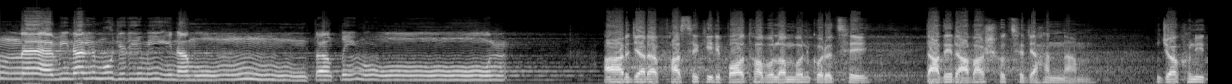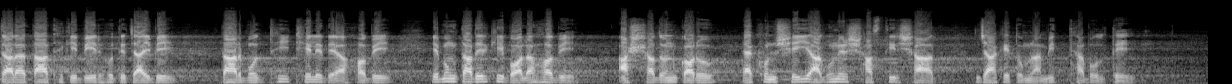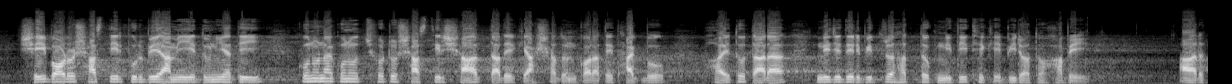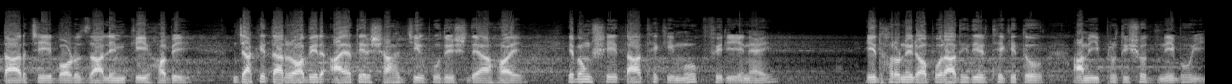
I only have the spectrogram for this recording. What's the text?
إنا من المجرمين منتقمون আর যারা ফাসেকির পথ অবলম্বন করেছে তাদের আবাস হচ্ছে জাহান্নাম যখনই তারা তা থেকে বের হতে চাইবে তার মধ্যেই ঠেলে দেয়া হবে এবং তাদেরকে বলা হবে আস্বাদন করো এখন সেই আগুনের শাস্তির স্বাদ যাকে তোমরা মিথ্যা বলতে সেই বড় শাস্তির পূর্বে আমি এ দুনিয়াতেই কোনো না কোনো ছোট শাস্তির স্বাদ তাদেরকে আস্বাদন করাতে থাকব, হয়তো তারা নিজেদের বিদ্রোহাত্মক নীতি থেকে বিরত হবে। আর তার চেয়ে বড় জালেম কে হবে, যাকে তার রবের আয়াতের সাহায্যে উপদেশ দেয়া হয় এবং সে তা থেকে মুখ ফিরিয়ে নেয়? এ ধরনের অপরাধীদের থেকে তো আমি প্রতিশোধ নেবই।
